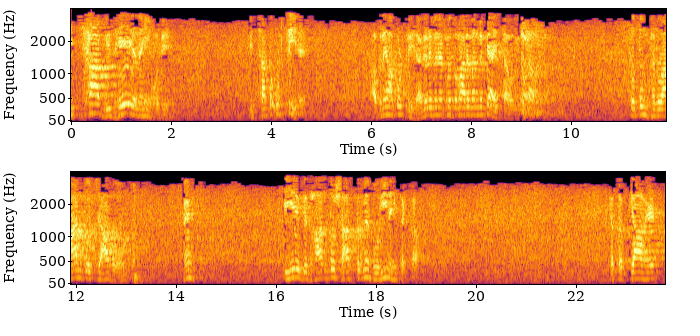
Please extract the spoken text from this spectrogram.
इच्छा विधेय नहीं होती। इच्छा तो उठती है। अपने आप उठती है। अगले मिनट में तुम्हारे मन में क्या इच्छा होगी? तो तुम भगवान को चाहो, हैं? ये विधान तो शास्त्र में हो ही नहीं सकता। सब क्या है?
